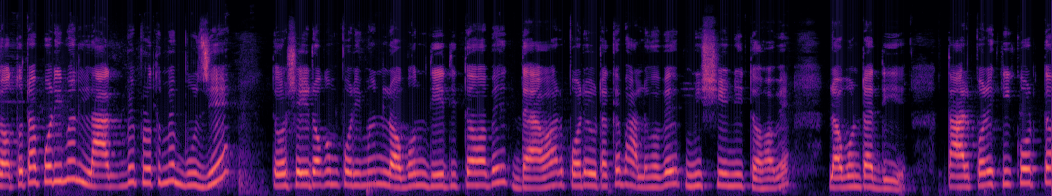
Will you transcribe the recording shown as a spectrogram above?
যতটা পরিমাণ লাগবে প্রথমে বুঝে তো সেই রকম পরিমাণ লবণ দিয়ে দিতে হবে। দেওয়ার পরে ওটাকে ভালোভাবে মিশিয়ে নিতে হবে লবণটা দিয়ে। তারপরে কি করতে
